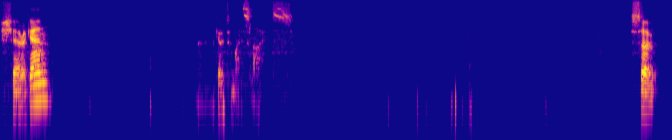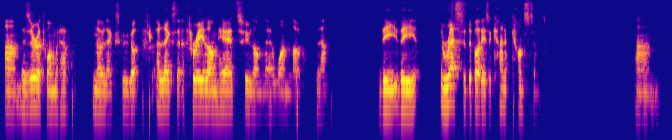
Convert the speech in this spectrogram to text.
Share again. Go to my slides. So um, the zeroth one would have no legs. We've got legs that are three long here, two long there, one long. long. The, the, rest of the body is a kind of constant. Um,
